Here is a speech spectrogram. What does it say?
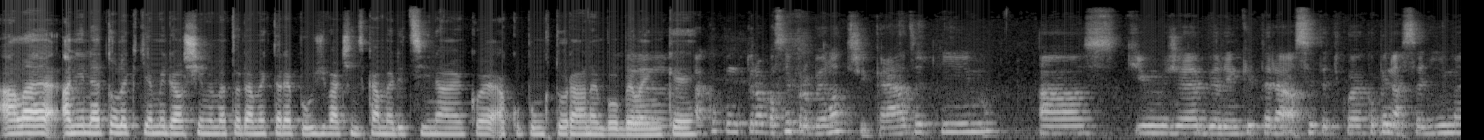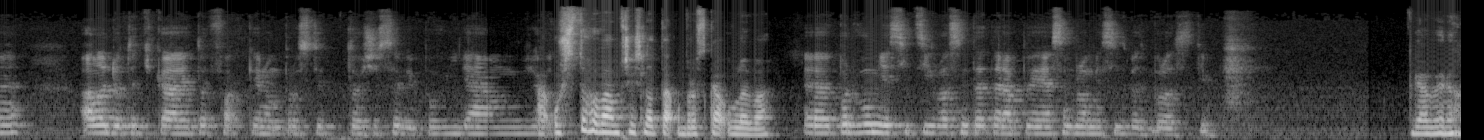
ale ani ne tolik těmi dalšími metodami, které používá čínská medicína, jako je akupunktura nebo bylinky. Eh, Akupunktura vlastně proběhla třikrát zatím a s tím, že bylinky teda asi teďko jakoby nasadíme, ale doteďka je to fakt jenom prostě to, že se vypovídám. Že A už z toho vám přišla ta obrovská úleva. Eh, Po dvou měsících vlastně té terapie já jsem byla měsíc bez bolesti. Gabino,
